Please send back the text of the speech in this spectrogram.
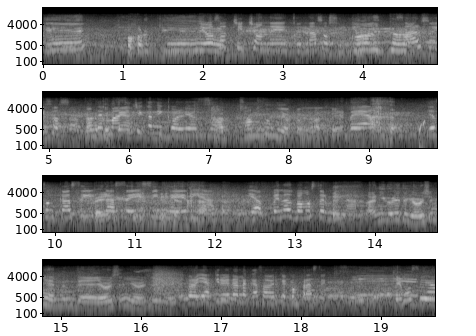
qué? ¿Por qué? 여섯 chichone 끝나서 수면 그러니까. 살수 있었어. 근데 많이 chica ni colioso. 3분이었던 것 같아 Vean, ya son casi las seis y media y apenas vamos terminando. 아니 그래도 열심히 했는데 열심히 열심히 Pero ya quiero ir a la casa a ver qué compraste. ¡Qué emoción!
